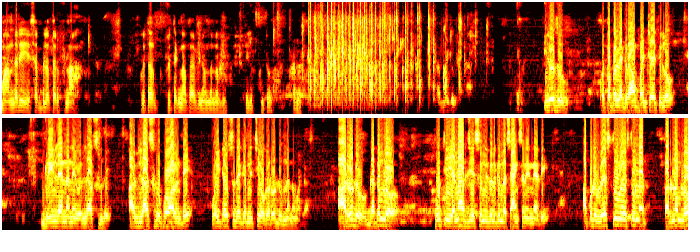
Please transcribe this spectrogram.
మా అందరి సభ్యుల తరఫున కృత కృతజ్ఞతాభినందనలు తెలుపుకుంటూ నమస్కారం. ఈరోజు కొత్తపల్లె గ్రామ పంచాయతీలో గ్రీన్ ల్యాండ్ అనే విలాస్ ఉంది ఆ విలాస్కు పోవాలంటే వైట్ హౌస్ దగ్గర నుంచి ఒక రోడ్డు ఉందన్నమాట. ఆ రోడ్డు గతంలో పూర్తి ఎన్ఆర్జీఎస్ నిధుల కింద శాంక్షన్ అయినది. అప్పుడు వేస్తూ వేస్తున్న తరుణంలో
